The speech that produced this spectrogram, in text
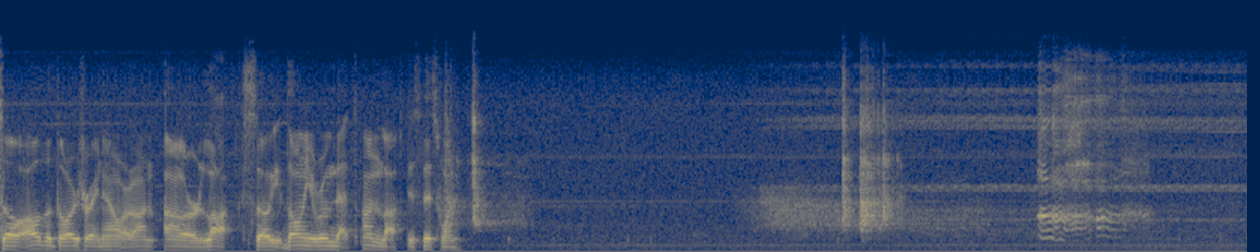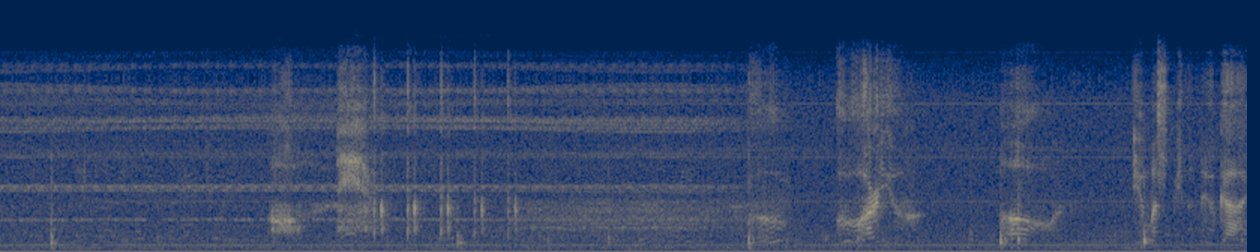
So all the doors right now are on are locked. So the only room that's unlocked is this one. Oh, man. Who, who are you? Oh, you must be the new guy.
